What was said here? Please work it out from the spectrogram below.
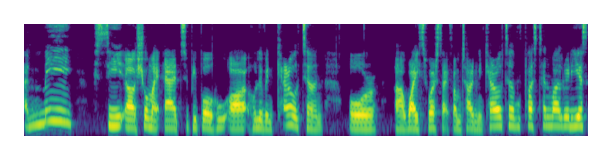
I may see uh, show my ad to people who are who live in Carrollton or uh, vice versa. If I'm targeting Carrollton plus 10 mile radius,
